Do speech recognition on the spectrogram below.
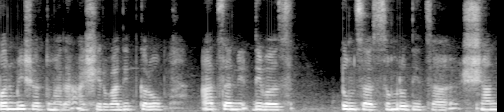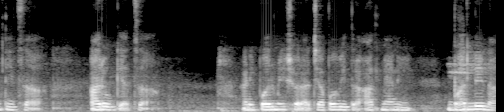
परमेश्वर तुम्हाला आशीर्वादित करो. आजचा नि दिवस तुमचा समृद्धीचा शांतीचा आरोग्याचा आणि परमेश्वराच्या पवित्र आत्म्याने भरलेला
